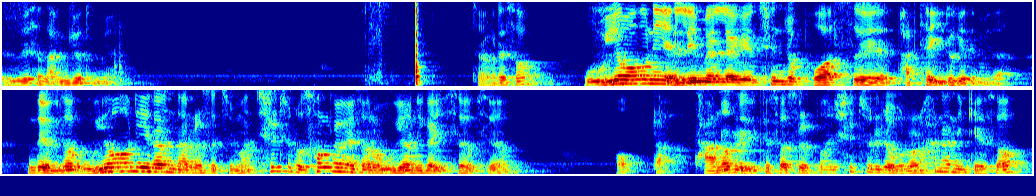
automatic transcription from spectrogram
위해서 남겨두면. 자, 그래서 우연히 엘리멜렉의 친족 보아스의 밭에 이르게 됩니다. 근데 여기서 우연이라는 단어를 썼지만 실제로 성경에서는 우연이가 있어요, 없어요? 없다. 단어를 이렇게 썼을 뿐 실질적으로는 하나님께서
